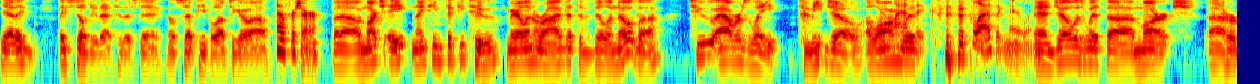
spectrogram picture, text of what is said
Yeah, they they still do that to this day. They'll set people up to go out. oh, for sure. But uh, on March 8, 1952, Marilyn arrived at the Villanova two hours late to meet Joe, along Classic, with. classic Marilyn. and Joe was with uh, March, uh, her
